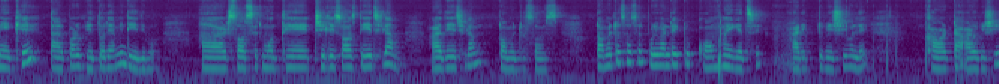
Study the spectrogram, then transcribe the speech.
মেখে তারপর ভেতরে আমি দিয়ে দিব। আর সসের মধ্যে চিলি সস দিয়েছিলাম আর দিয়েছিলাম টমেটো সস। টমেটো সসের পরিমাণটা একটু কম হয়ে গেছে আর একটু বেশি হলে খাবারটা আরও বেশি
